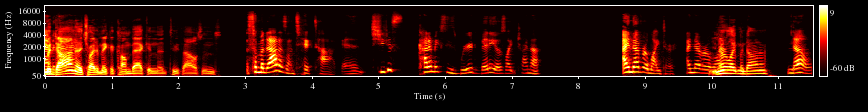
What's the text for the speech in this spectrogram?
Eminem. Madonna tried to make a comeback in the 2000s. so Madonna's on TikTok, and she just kind of makes these weird videos, like trying to. I never liked her. I never You liked. never like Madonna? no,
